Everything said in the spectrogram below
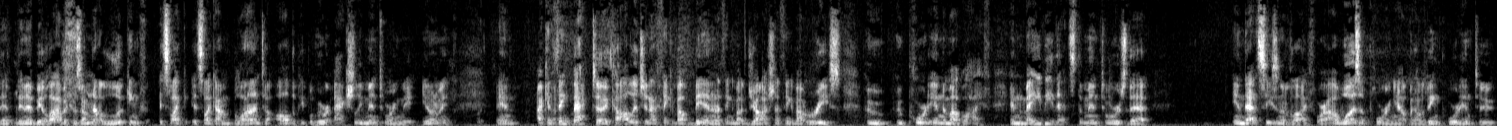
then, then it'd be a lie because I'm not looking. For, it's like it's like I'm blind to all the people who are actually mentoring me. You know what I mean? And I can think back to college, and I think about Ben, and I think about Josh, and I think about Reese, who who poured into my life. And maybe that's the mentors that, in that season of life where I wasn't pouring out, but I was being poured into.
